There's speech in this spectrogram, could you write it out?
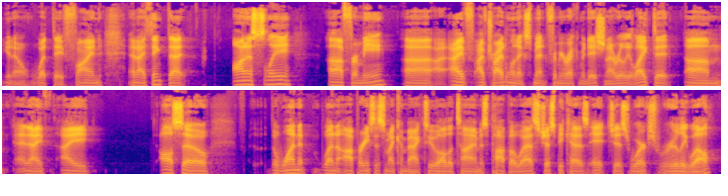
you know what they find, and I think that honestly, uh, for me, uh, I've I've tried Linux Mint from your recommendation. I really liked it, um, and I I also the one one operating system I come back to all the time is Pop OS, just because it just works really well,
